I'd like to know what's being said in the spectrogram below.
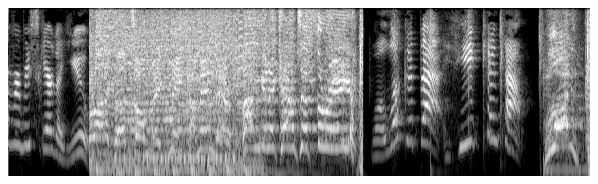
ever be scared of you? Veronica, don't make me come in there. I'm gonna count to three. Well, look at that. He can count. One,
